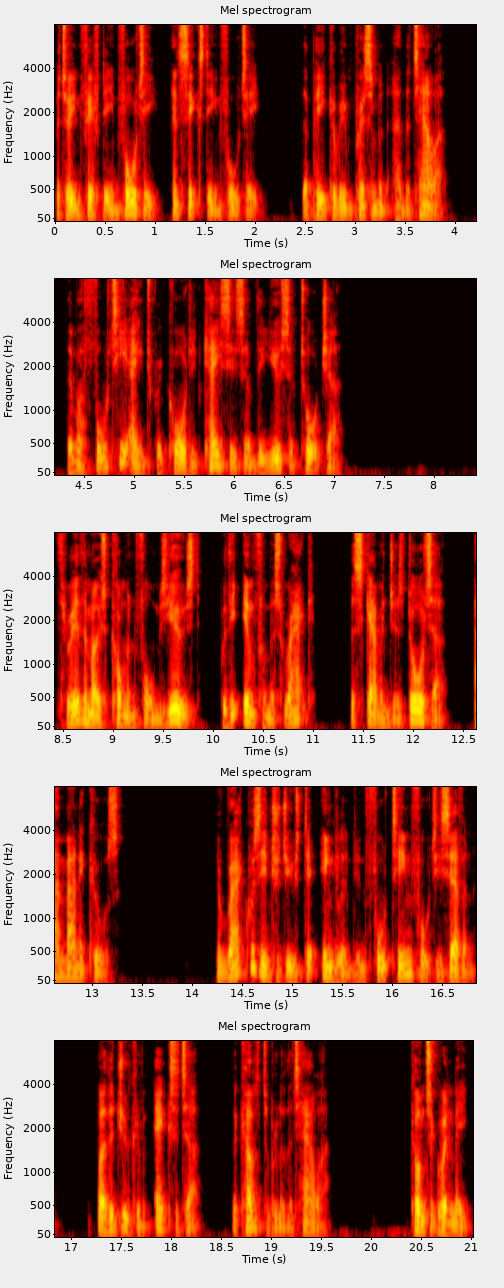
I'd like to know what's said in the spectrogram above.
Between 1540 and 1640, the peak of imprisonment at the Tower, there were 48 recorded cases of the use of torture. Three of the most common forms used were the infamous rack, the scavenger's daughter, and manacles. The rack was introduced to England in 1447 by the Duke of Exeter, the Constable of the Tower. Consequently,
